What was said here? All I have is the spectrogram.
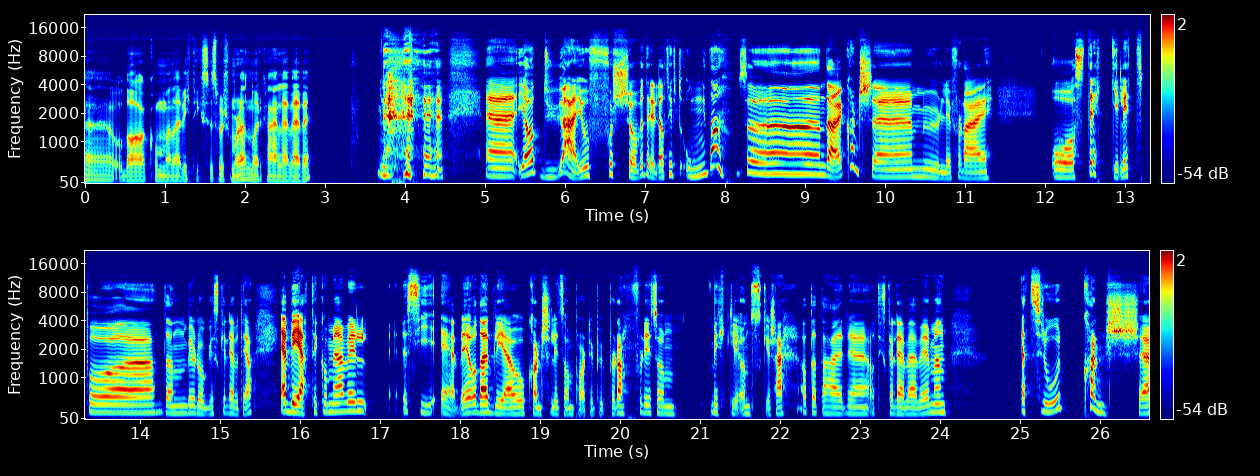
Eh, og da kommer det viktigste spørsmålet når kan jeg leve evig? Eh, ja, du er jo for så vidt relativt ung, da. Så det er kanskje mulig for deg å strekke litt på den biologiske levetida. Jeg vet ikke om jeg vil si evig, og der blir jeg jo kanskje litt sånn partypooper, da. For de som virkelig ønsker seg at, dette her, at de skal leve evig. Men jeg tror kanskje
